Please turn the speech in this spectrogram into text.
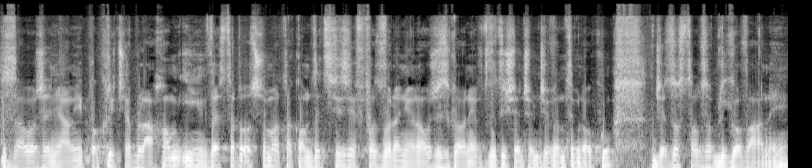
z założeniami pokrycia blachą i inwestor otrzymał taką decyzję w pozwoleniu na użytkowanie w 2009 roku, gdzie został zobligowany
